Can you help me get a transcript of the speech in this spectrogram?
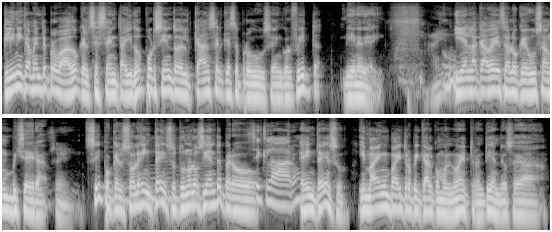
clínicamente probado que el 62% del cáncer que se produce en golfistas viene de ahí. Ay, Y en la cabeza lo que usan visera. Sí. Sí, porque el sol es intenso. Tú no lo sientes, pero Sí, claro. es intenso. Y más en un país tropical como el nuestro, ¿entiendes? O sea,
